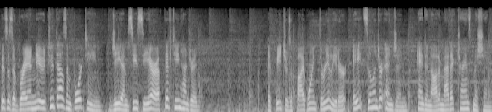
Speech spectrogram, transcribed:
This is a brand new 2014 GMC Sierra 1500. It features a 5.3 liter, 8 cylinder engine and an automatic transmission.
